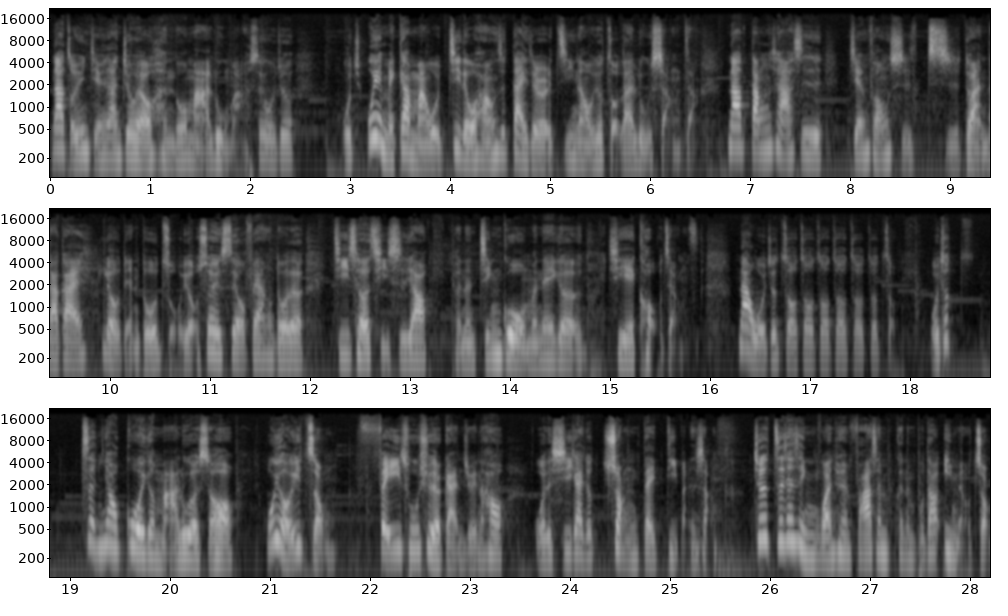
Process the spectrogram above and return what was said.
那走进捷运站就会有很多马路嘛，所以我就我我也没干嘛，我记得我好像是戴着耳机，然后我就走在路上这样。那当下是尖峰时时段，大概六点多左右，所以是有非常多的机车骑士要可能经过我们那个街口这样子。那我就走走走走走走走，我就正要过一个马路的时候，我有一种飞出去的感觉，然后我的膝盖就撞在地板上，就是这件事情完全发生可能不到一秒钟。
